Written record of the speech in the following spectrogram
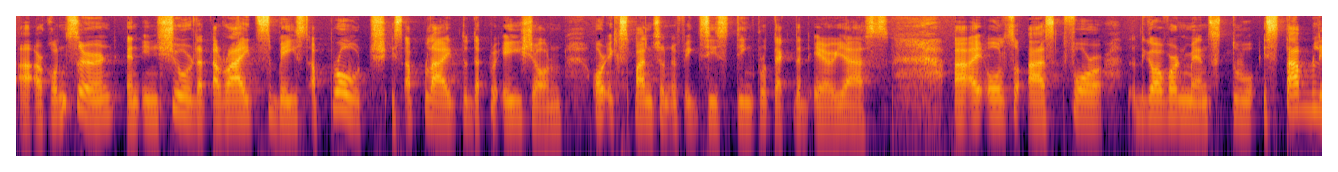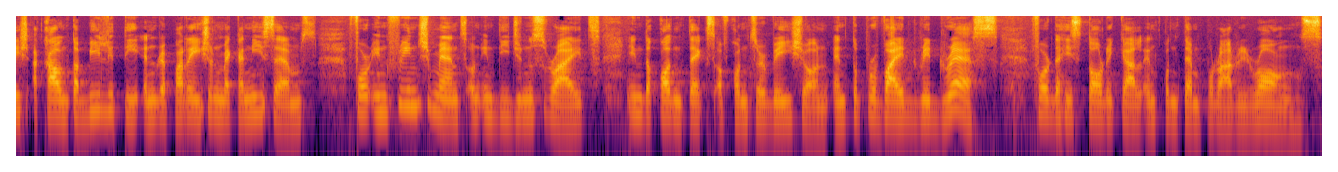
uh, are concerned and ensure that a rights-based approach is applied to the creation or expansion of existing protected areas. Uh, I also asked for the governments to establish accountability and reparation mechanisms for infringements on indigenous rights in the context of conservation and to provide redress for the historical and contemporary wrongs.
